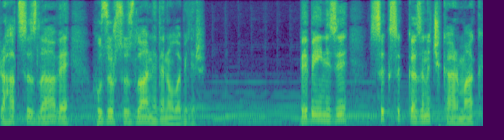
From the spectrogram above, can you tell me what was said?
rahatsızlığa ve huzursuzluğa neden olabilir. Bebeğinizi sık sık gazını çıkarmak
